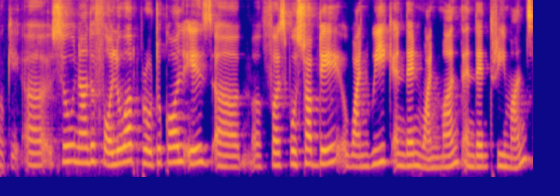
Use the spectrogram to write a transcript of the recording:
Okay, uh, so now the follow up protocol is uh, uh, first post op day, one week, and then one month, and then three months.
